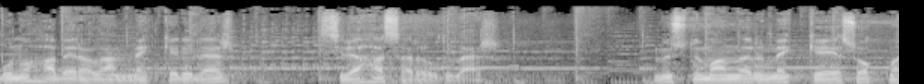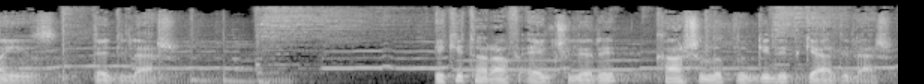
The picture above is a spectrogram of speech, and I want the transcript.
Bunu haber alan Mekkeliler silaha sarıldılar. Müslümanları Mekke'ye sokmayız dediler. İki taraf elçileri karşılıklı gidip geldiler.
